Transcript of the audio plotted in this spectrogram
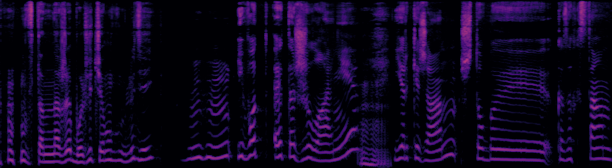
в тоннаже больше, чем людей. Угу. И вот это желание угу. Еркижан, чтобы Казахстан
